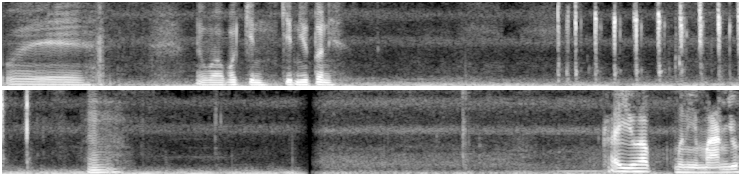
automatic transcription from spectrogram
โอ้ยเรียกว่าว่ากินกินอยู่ตัวนี้ใครอยู่ครับมือนี้มันอยู่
